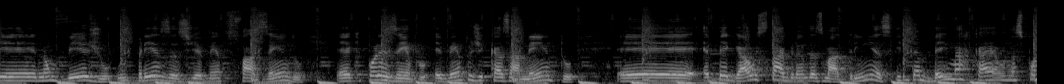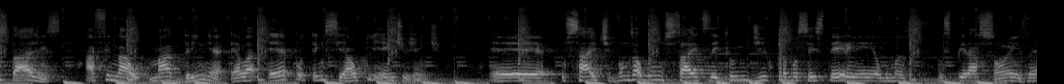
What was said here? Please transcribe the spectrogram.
é, não vejo empresas de eventos fazendo é que, por exemplo, eventos de casamento é, é, pegar o Instagram das madrinhas e também marcar ela nas postagens. Afinal, madrinha ela é potencial cliente, gente. É, o site, vamos a alguns sites aí que eu indico para vocês terem aí algumas inspirações, né?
